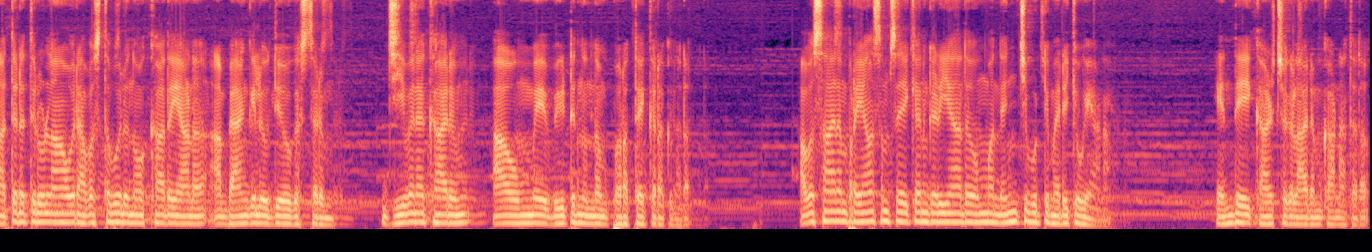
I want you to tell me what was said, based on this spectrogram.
അത്തരത്തിലുള്ള ആ ഒരു അവസ്ഥ പോലും നോക്കാതെയാണ് ആ ബാങ്കിലെ ഉദ്യോഗസ്ഥരും ജീവനക്കാരും ആ ഉമ്മയെ വീട്ടിൽ നിന്നും പുറത്തേക്ക് ഇറക്കുന്നത്. അവസാനം പ്രയാസം സഹിക്കാൻ കഴിയാതെ ഉമ്മ നെഞ്ചുപൊട്ടി മരിക്കുകയാണ്. എന്തേ ഈ കാഴ്ചകൾ ആരും കാണാത്തത്?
